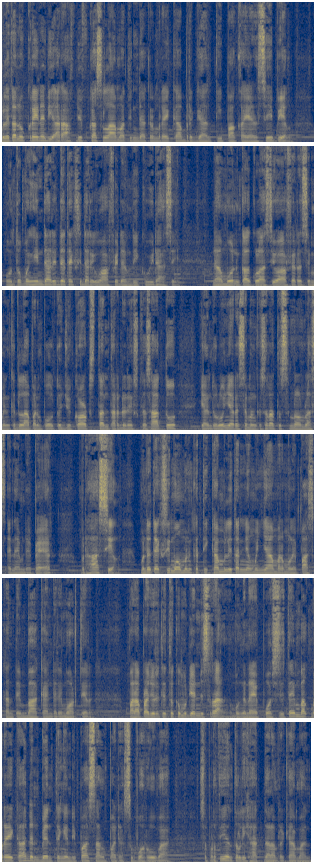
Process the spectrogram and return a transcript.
militan Ukraina di arah Avdivka selama tindakan mereka berganti pakaian sipil untuk menghindari deteksi dari UAV dan likuidasi. Namun kalkulasi UAV resimen ke-87 Korps Tentara Donetsk ke-1 yang dulunya resimen ke-119 NMDPR berhasil mendeteksi momen ketika militan yang menyamar melepaskan tembakan dari mortir. Para prajurit itu kemudian diserang mengenai posisi tembak mereka dan benteng yang dipasang pada sebuah rumah, seperti yang terlihat dalam rekaman.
